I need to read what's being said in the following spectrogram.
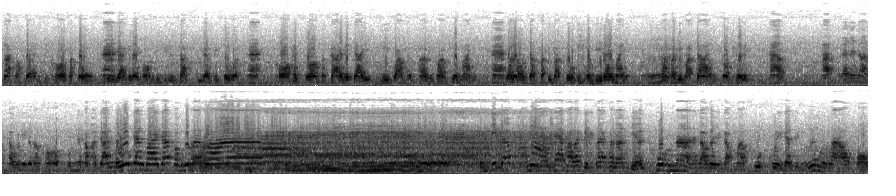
พระมาแขวนที่คอสักองค์หฮะรืออยากจะได้ของดีหรือสักที่ยันติดตัวฮะขอให้พร้อมทั้งกายและใจ มีความศรัทธามีความเชื่อมั่นฮะว่าเราจะปฏิบัติตัวเป็นคนดีได้ไหมอืมถ้าปฏิบัติได้ก็เถิดครับครับและแน่นอนครับวันนี้ก็ต้องขอขอบคุณนะครับ อาจารย์หนูกันภัยครับขอบคุณมากครับคุณกิ๊กครับนี่ยังแค่ภารกิจแรกเท่านั้นเดี๋ยวช่วงหน้านะครับเราจะกลับมาพูดคุยกันถึงเรื่องราวของ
